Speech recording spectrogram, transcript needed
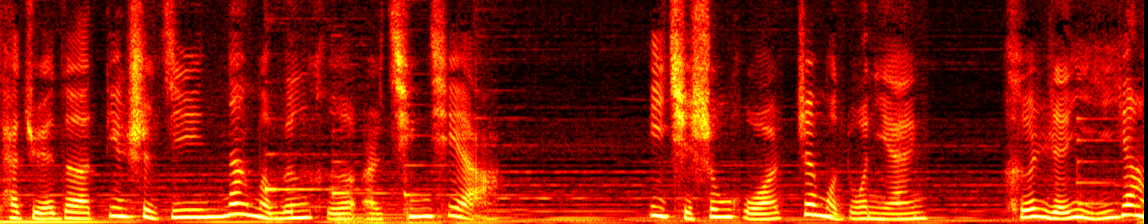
他觉得电视机那么温和而亲切啊！一起生活这么多年，和人一样，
